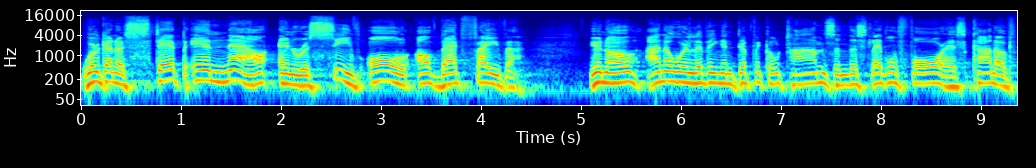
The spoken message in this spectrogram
we're going to step in now and receive all of that favor. You know, I know we're living in difficult times, and this level four has kind of,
